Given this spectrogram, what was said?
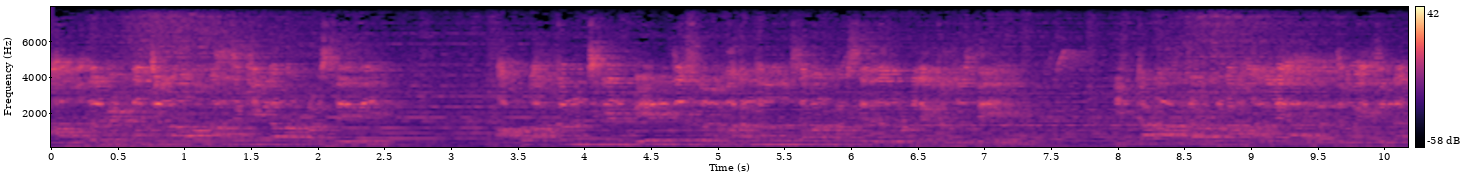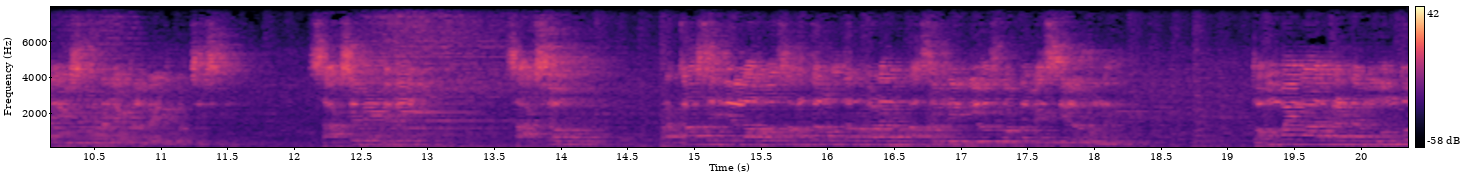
ఆ మొదలుపెట్టిన జిల్లాలో రాజకీయంగా మన పరిస్థితి అప్పుడు అక్కడ నుంచి నేను వేరు చేసుకొని వరంగల్ నియోజకవర్గం ఎస్సీలకు ఉన్నది తొంభై నాలుగు కంటే ముందు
